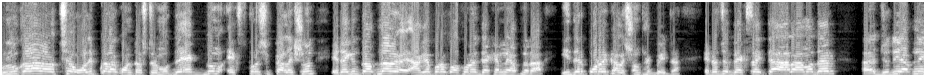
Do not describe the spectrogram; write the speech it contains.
ব্লু কালার হচ্ছে অলিভ কালার কন্ট্রাস্টের মধ্যে একদম এক্সক্লুসিভ কালেকশন এটা কিন্তু আপনার, আগে পরে কখনোই দেখেন না আপনারা। ঈদের পরের কালেকশন থাকবে এটা। এটা হচ্ছে ব্যাক সাইডটা আর আমাদের যদি আপনি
